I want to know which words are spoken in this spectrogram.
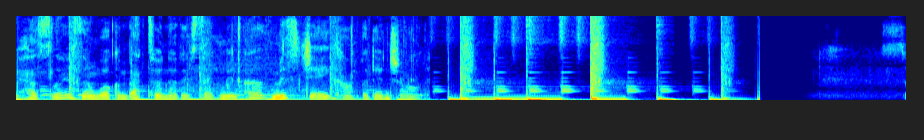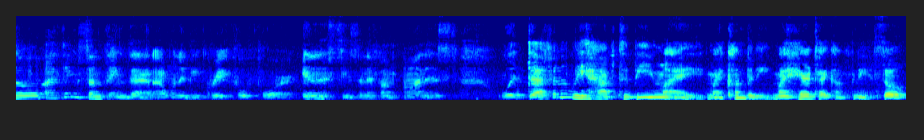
hustlers, and welcome back to another segment of Miss J Confidential. So, I think something that I want to be grateful for in this season, if I'm honest, would definitely have to be my my company, my hair tie company. So,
